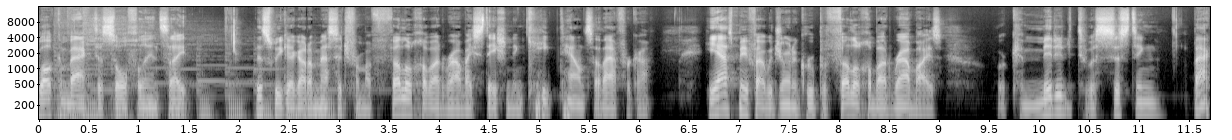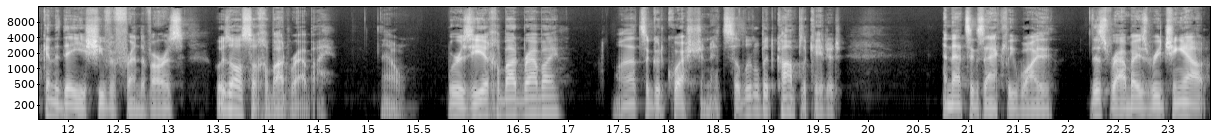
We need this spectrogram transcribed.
Welcome back to Soulful Insight. This week I got a message from a fellow Chabad rabbi stationed in Cape Town, South Africa. He asked me if I would join a group of fellow Chabad rabbis who are committed to assisting back in the day yeshiva friend of ours who is also Chabad rabbi. Now, where is he a Chabad rabbi? Well, that's a good question. It's a little bit complicated. And that's exactly why this rabbi is reaching out.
